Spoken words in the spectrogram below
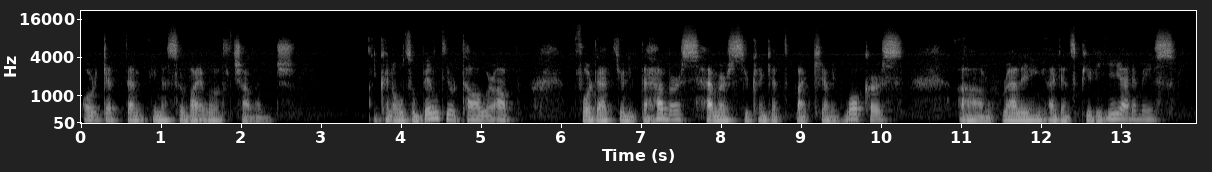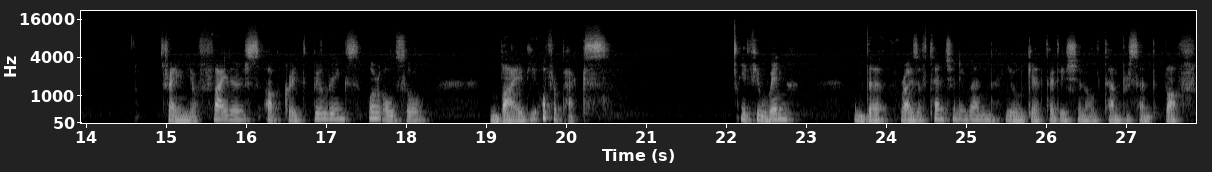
or get them in a survival challenge. You can also build your tower up. For that you need the hammers. Hammers you can get by killing walkers, uh, rallying against PvE enemies, train your fighters, upgrade buildings, or also buy the offer packs. If you win the Rise of Tension event, you'll get additional 10% buff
